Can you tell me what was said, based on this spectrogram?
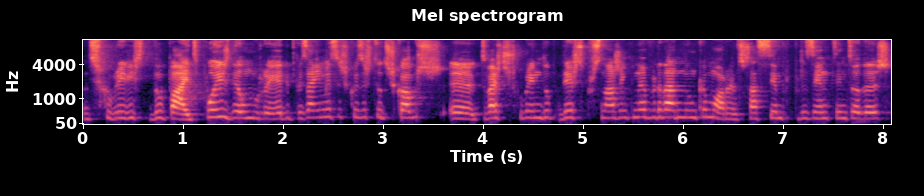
descobrir isto do pai depois dele morrer, depois há imensas coisas que tu descobres, uh, que tu vais descobrindo deste personagem que na verdade nunca morre, ele está sempre presente em todas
